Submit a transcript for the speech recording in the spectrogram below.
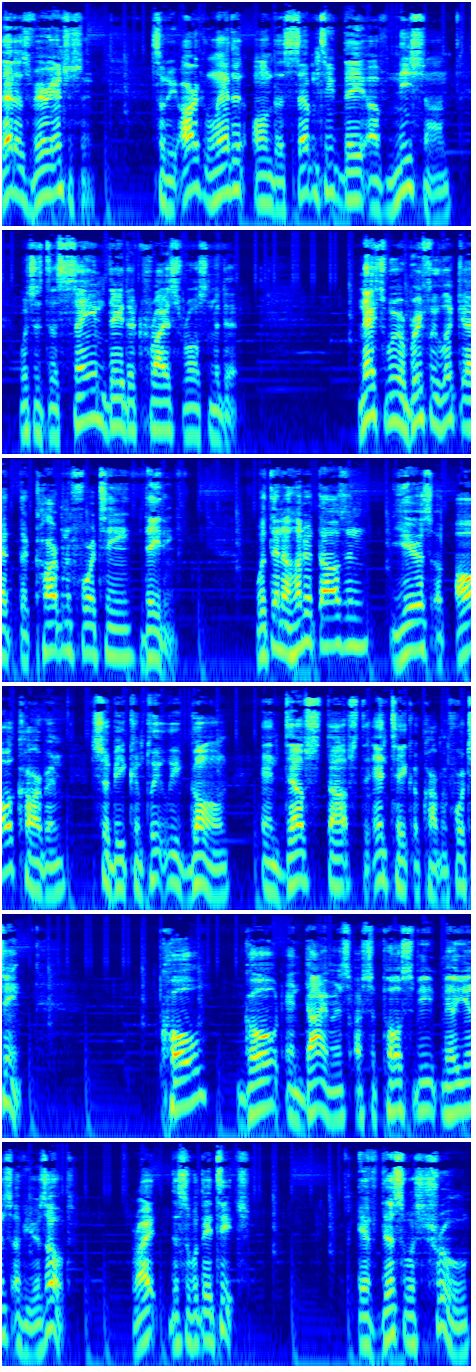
That is very interesting. So the ark landed on the 17th day of Nisan, which is the same day that Christ rose from the dead. Next, we will briefly look at the carbon-14 dating. Within 100,000 years of all carbon should be completely gone and death stops the intake of carbon-14. Coal, gold, and diamonds are supposed to be millions of years old, right? This is what they teach. If this was true,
